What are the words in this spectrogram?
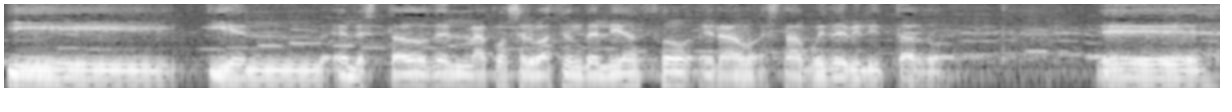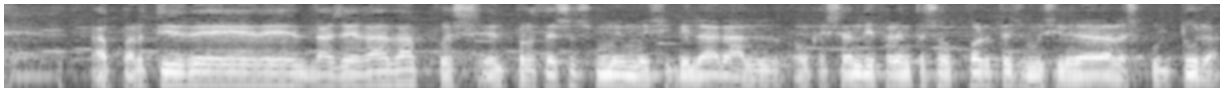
y, el, estado de la conservación del lienzo era, estaba muy debilitado. Eh, a partir de, la llegada, pues el proceso es muy, muy similar, al, aunque sean diferentes soportes, muy similar a la escultura.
